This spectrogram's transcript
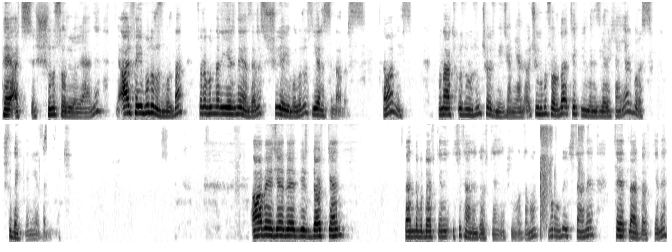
P açısı. Şunu soruyor yani. Alfayı buluruz buradan. Sonra bunları yerine yazarız. Şu yayı buluruz. Yarısını alırız. Tamam mıyız? Bunu artık uzun uzun çözmeyeceğim yani. Çünkü bu soruda tek bilmeniz gereken yer burası. Şu denklemi yazabilmek. ABCD bir dörtgen. Ben de bu dörtgeni iki tane dörtgen yapayım o zaman. Ne oldu? İki tane teğetler dörtgeni.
